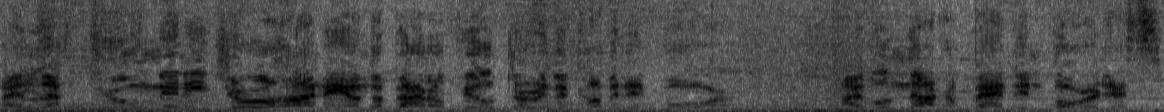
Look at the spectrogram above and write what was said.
I left too many Jiralhanae on the battlefield during the Covenant War. I will not abandon Voridus.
